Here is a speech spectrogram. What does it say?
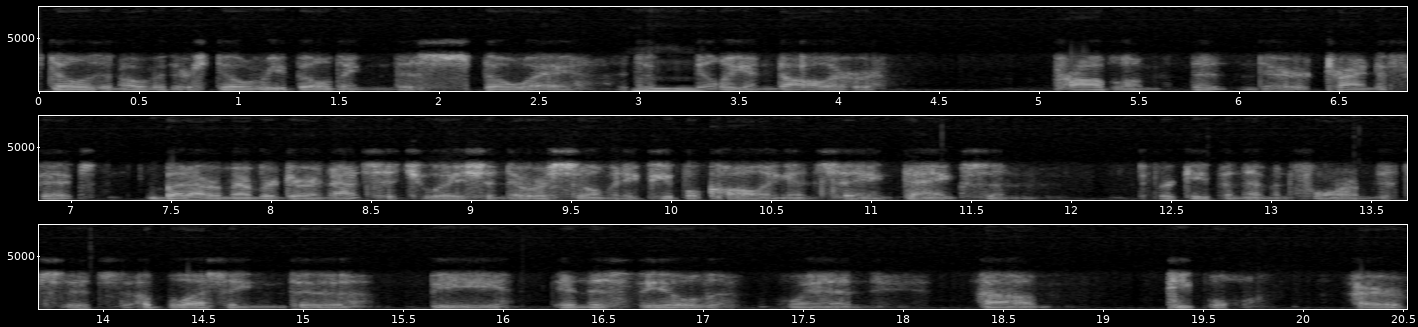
still isn't over. They're still rebuilding this spillway. It's Mhm. a billion-dollar problem that they're trying to fix. But I remember during that situation, there were so many people calling and saying thanks and for keeping them informed. It's it's a blessing to be in this field when um, people are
